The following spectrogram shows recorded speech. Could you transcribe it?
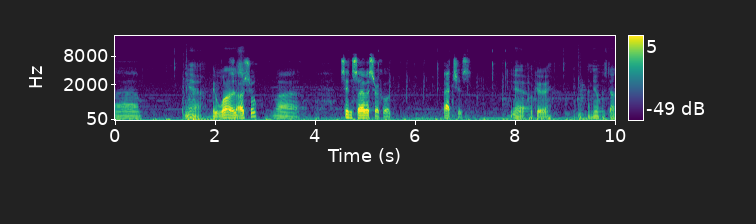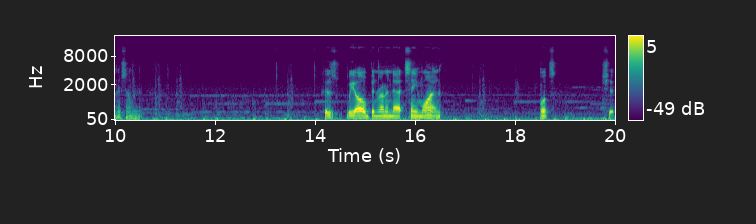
Um, yeah, it was. social? No. It's in service record. Patches. Yeah, okay. I knew it was down there somewhere. Because we all been running that same one. Whoops. Shit.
